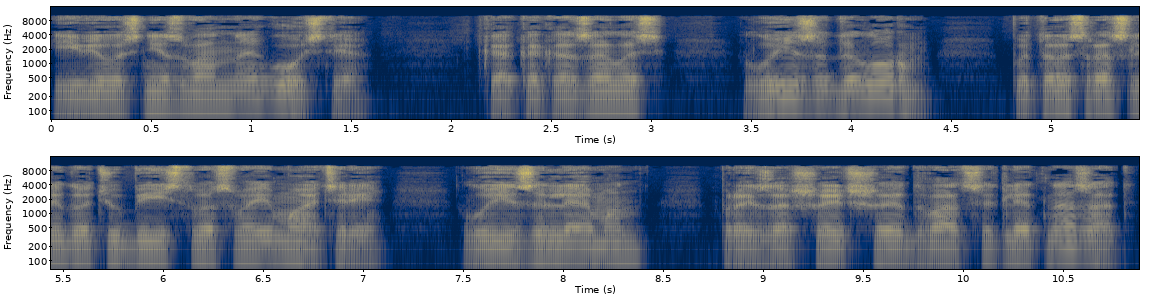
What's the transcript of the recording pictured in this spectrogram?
явилась незваная гостья. Как оказалось, Луиза Делорм пыталась расследовать убийство своей матери, Луизы Лемон, произошедшее 20 лет назад.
